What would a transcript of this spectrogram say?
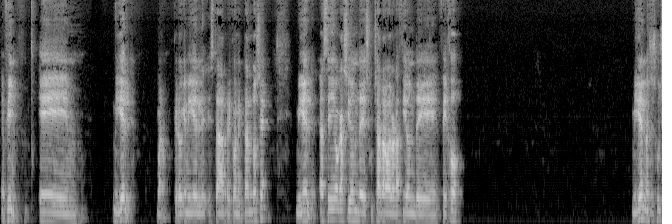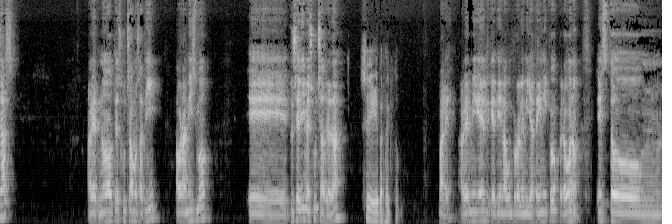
En fin, eh, Miguel, bueno, creo que Miguel está reconectándose. Miguel, ¿has tenido ocasión de escuchar la valoración de Feijó? Miguel, ¿nos escuchas? A ver, no te escuchamos a ti ahora mismo. Eh, tú, Seri, me escuchas, ¿verdad? Sí, perfecto. Vale, a ver Miguel que tiene algún problemilla técnico, pero bueno, esto mm,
